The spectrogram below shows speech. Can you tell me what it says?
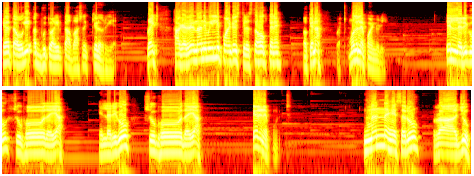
ಹೇಳ್ತಾ ಹೋಗಿ ಅದ್ಭುತವಾಗಿರುತ್ತೆ ಆ ಭಾಷಣ ಕೇಳೋರಿಗೆ. ರೈಟ್ ಹಾಗಾದ್ರೆ ನಾನು ನಿಮಗೆ ಇಲ್ಲಿ ಪಾಯಿಂಟ್ ವೈಸ್ ತಿಳಿಸ್ತಾ ಹೋಗ್ತೇನೆ. ಓಕೆನಾ ರೈಟ್ ಮೊದಲನೇ ಪಾಯಿಂಟ್ ನೋಡಿ. ಎಲ್ಲರಿಗೂ ಶುಭೋದಯ. ಎಲ್ಲರಿಗೂ ಶುಭೋದಯ. ಎರಡನೇ ಪಾಯಿಂಟ್ ನನ್ನ ಹೆಸರು ರಾಜು.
